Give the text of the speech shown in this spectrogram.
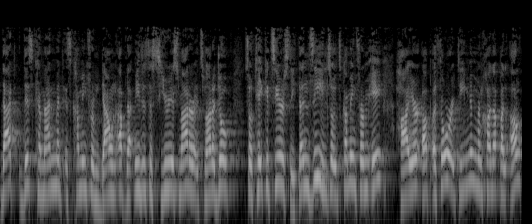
that this commandment is coming from down up. That means it's a serious matter. It's not a joke. So take it seriously. Tanzil, so it's coming from a higher up authority. Mimman khalaq al-ard,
